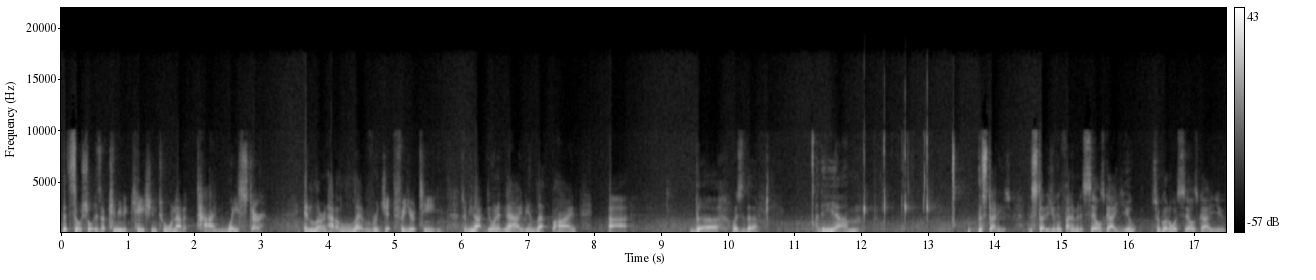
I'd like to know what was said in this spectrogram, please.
that social is a communication tool, not a time waster and learn how to leverage it for your team. So if you're not doing it now, you're being left behind. Uh, the what's the the um, the studies. The studies you can find them at a Sales Guy U. So go to a Sales Guy U.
